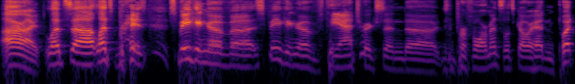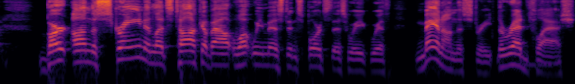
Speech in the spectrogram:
All right, let's uh let's praise. Speaking of uh speaking of theatrics and uh performance, let's go ahead and put Bert on the screen and let's talk about what we missed in sports this week with man on the street, the red flash,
